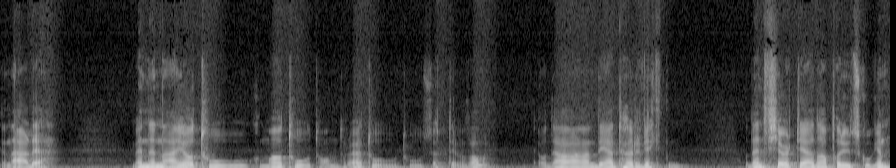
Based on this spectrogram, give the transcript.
Den er det. Men den er jo 2,2 tonn, tror jeg. 270 eller noe sånt. Og det er, det er tørrvekten. Og den kjørte jeg da på Rudskogen.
